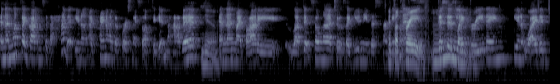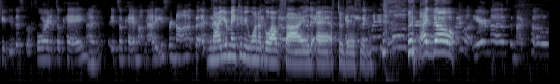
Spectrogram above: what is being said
And then once I got into to get in the habit. Yeah. And then my body loved it so much. It was like, you need this for me. It's a crave. This is like Mm. breathing. You know, why didn't you do this before? And it's okay. I'm, it's okay. I'm not mad at you for not. But Mm. Now you're making me want to go outside healing. after And this. and- when it's cold, I know. I get my little earmuffs and my coat.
